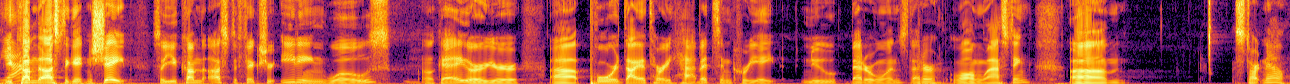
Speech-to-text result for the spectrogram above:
You come to us to get in shape. So you come to us to fix your eating woes, okay, or your uh, poor dietary habits and create new, better ones that are long lasting. Um, start now.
